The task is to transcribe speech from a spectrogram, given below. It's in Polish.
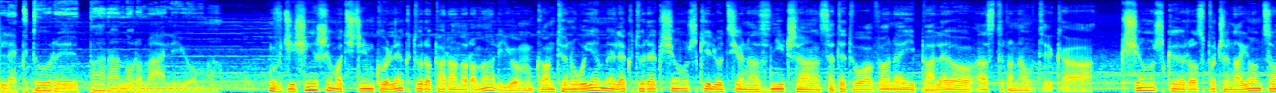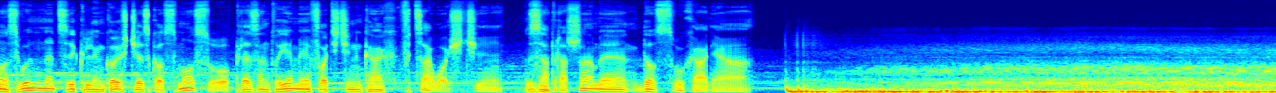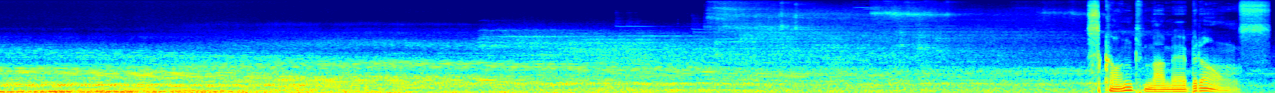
Lektury Paranormalium. W dzisiejszym odcinku Lektur Paranormalium kontynuujemy lekturę książki Lucjana Znicza zatytułowanej Paleoastronautyka. Książkę rozpoczynającą słynny cykl Goście z kosmosu prezentujemy w odcinkach w całości. Zapraszamy do słuchania. Skąd mamy brąz?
